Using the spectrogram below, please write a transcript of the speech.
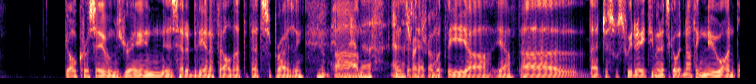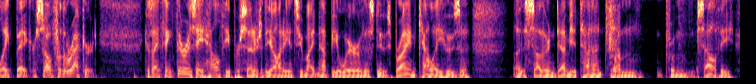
go, Kris Abrams-Draine is headed to the NFL. Not that that's surprising. him and this- and that this just happened with the uh, yeah. Uh, that just was tweeted 18 minutes ago, but nothing new on Blake Baker. So for the record, because I think there is a healthy percentage of the audience who might not be aware of this news. Brian Kelly, who's a, a Southern debutante from from Southie,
